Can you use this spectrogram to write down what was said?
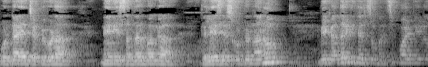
ఉంటాయని చెప్పి కూడా నేను ఈ సందర్భంగా తెలియజేసుకుంటున్నాను. మీకు అందరికీ తెలుసు మున్సిపాలిటీలో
